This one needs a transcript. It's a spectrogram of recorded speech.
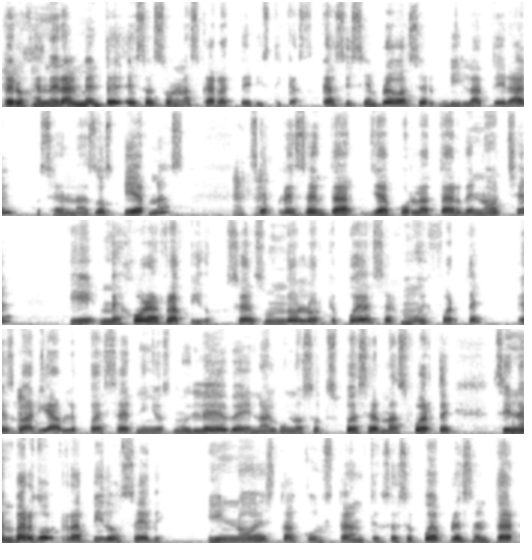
Pero generalmente esas son las características. Casi siempre va a ser bilateral, o sea, en las dos piernas. Se presenta ya por la tarde-noche y mejora rápido. O sea, es un dolor que puede ser muy fuerte, es variable, puede ser niños muy leve, en algunos otros puede ser más fuerte, sin embargo, rápido cede y no está constante, o sea, se puede presentar,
